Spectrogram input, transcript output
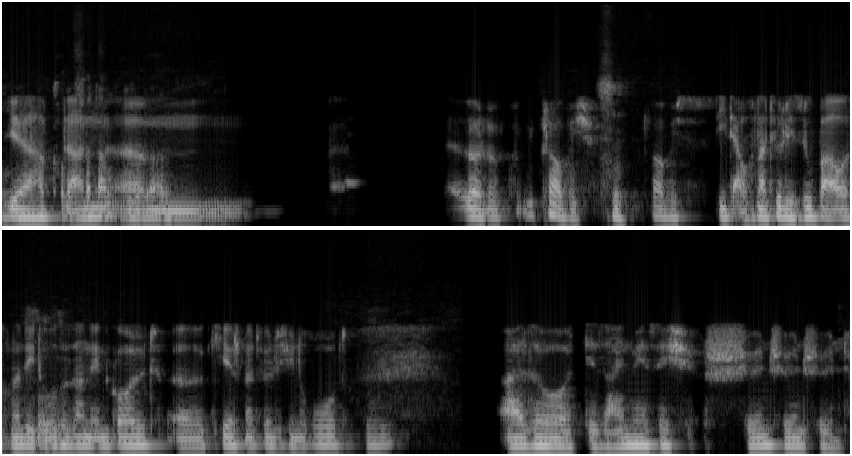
Ihr habt dann, ähm, äh, glaube ich, glaube ich, sieht auch natürlich super aus, ne? Die Dose dann in Gold, äh, Kirsch natürlich in Rot. Mhm. Also designmäßig schön, schön, schön.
